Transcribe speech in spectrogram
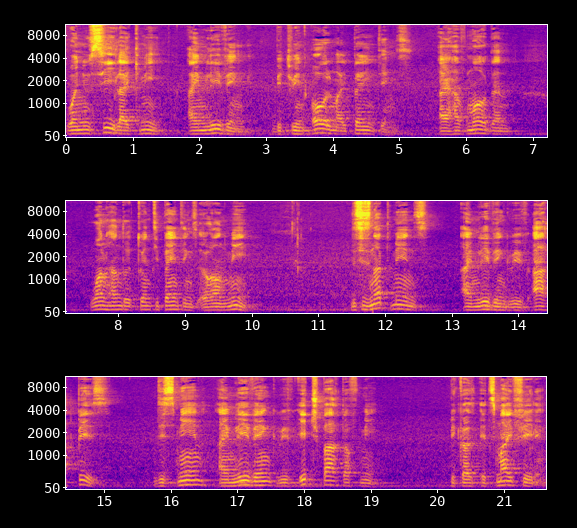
when you see, like me, I'm living between all my paintings. I have more than 120 paintings around me. This is not means I'm living with art piece. This means I'm living with each part of me because it's my feeling.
